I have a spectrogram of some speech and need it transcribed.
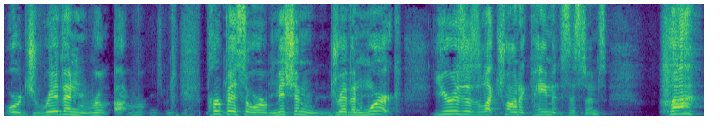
or driven uh, purpose or mission driven work. Yours is electronic payment systems. Huh?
